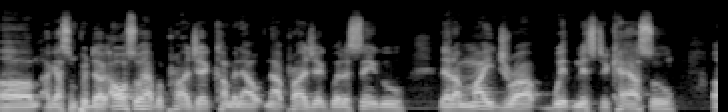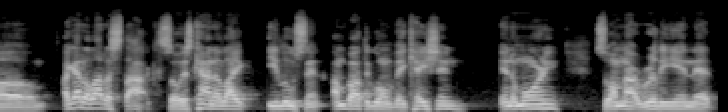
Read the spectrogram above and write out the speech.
Um, I got some product. I also have a project coming out, not project, but a single that I might drop with Mr. Castle. Um, I got a lot of stock, so it's kind of like elucent. I'm about to go on vacation in the morning, so I'm not really in that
